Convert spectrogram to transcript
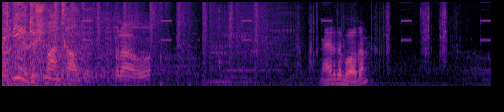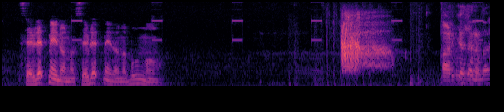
tarafı. Bir düşman kaldı. Bravo. Nerede bu adam? Sevletmeyin onu, sevletmeyin onu, bulun onu. Arka tarafta.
